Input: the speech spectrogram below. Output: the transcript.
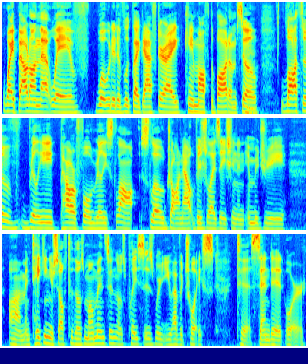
wipe out on that wave, what would it have looked like after I came off the bottom? So. Lots of really powerful, really slow, slow, drawn out visualization and imagery, um, and taking yourself to those moments in those places where you have a choice to send it or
